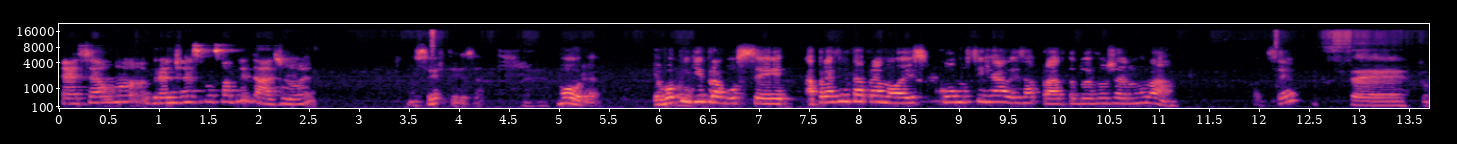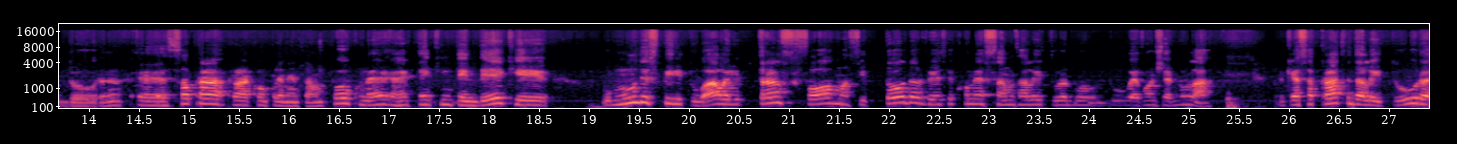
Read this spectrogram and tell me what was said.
Essa é uma grande responsabilidade, não é? Com certeza. Moura, eu vou pedir para você apresentar para nós como se realiza a prática do Evangelho no lar. Pode ser? Certo, Dora. É, só para complementar um pouco, né, a gente tem que entender que o mundo espiritual ele transforma-se toda vez que começamos a leitura do, do Evangelho no lar. Porque essa prática da leitura,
